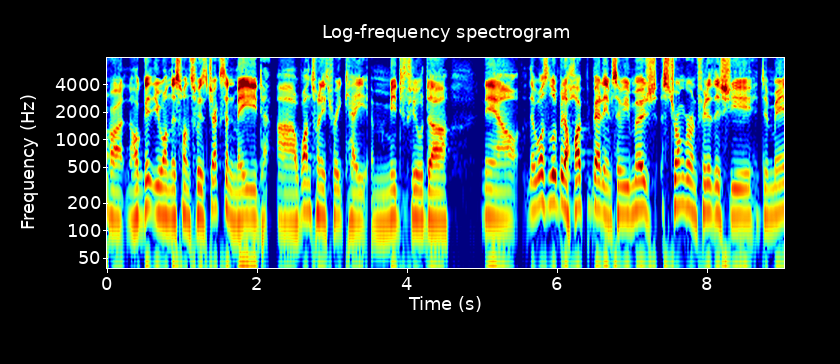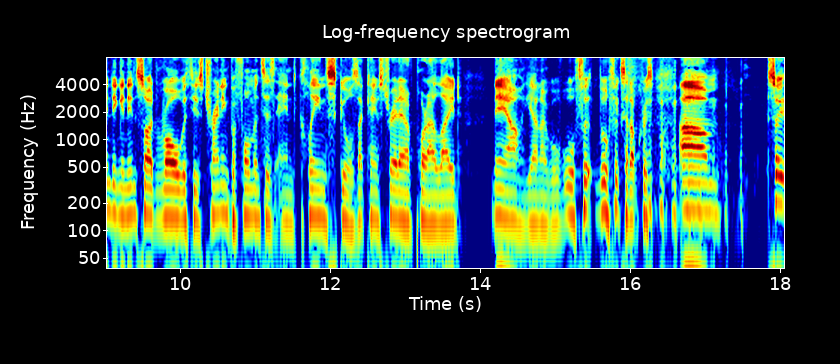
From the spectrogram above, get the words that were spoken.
All right, and I'll get you on this one, Swizz. Jackson Mead, uh, 123k midfielder. Now, there was a little bit of hype about him, so he emerged stronger and fitter this year, demanding an inside role with his training performances and clean skills. That came straight out of Port Adelaide. Now, yeah, no, we'll we'll, fi- we'll fix it up, Chris. Um, so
